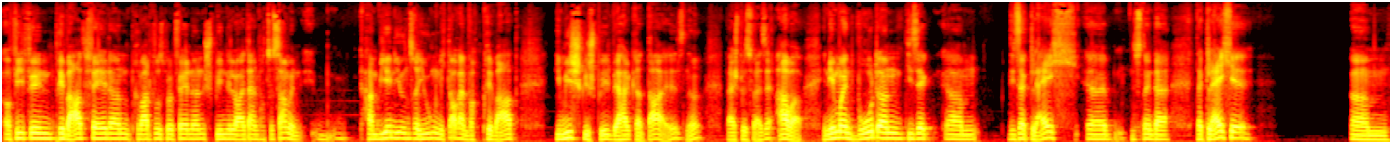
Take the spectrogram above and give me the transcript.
auf wie vielen Privatfeldern, Privatfußballfeldern spielen die Leute einfach zusammen? Haben wir in unserer Jugend nicht auch einfach privat gemischt gespielt, wer halt gerade da ist, ne? beispielsweise. Aber in dem Moment, wo dann diese, ähm, dieser gleich, äh, sozusagen der, der gleiche ähm,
